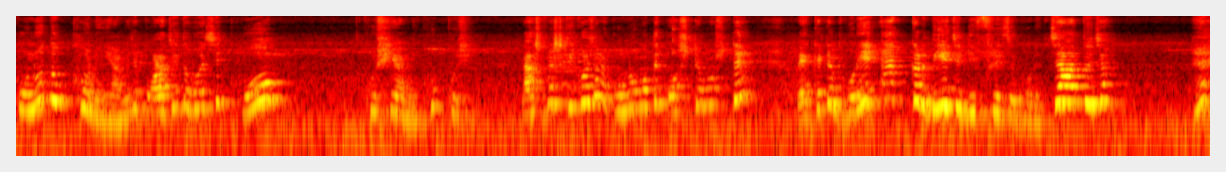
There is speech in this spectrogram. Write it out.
কোনো দুঃখ নেই। আমি যে পরাজিত হয়েছি, খুব খুশি আমি, খুব খুশি। লাস্ট মাস কী করেছে না? কোনো মতে কষ্টে মষ্টে প্যাকেটে ভরে এক দিয়েছি ডিপ ফ্রিজে ভরে। যা তুই যা। হ্যাঁ।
